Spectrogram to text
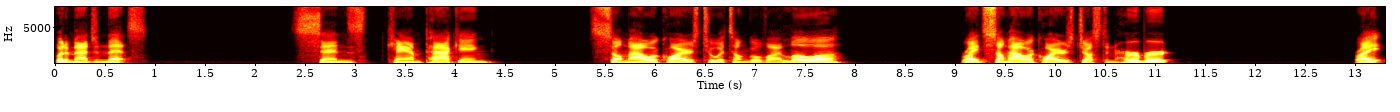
But imagine this. Sends Cam packing, somehow acquires Tua Tagovailoa, right? Somehow acquires Justin Herbert, right?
